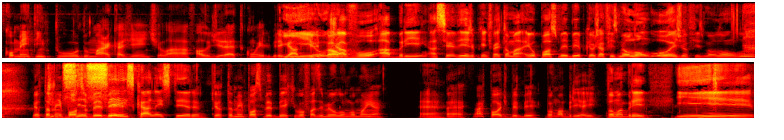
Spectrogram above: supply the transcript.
Comenta em tudo, marca a gente lá, falo direto com ele. Obrigado, e eu já vou abrir a cerveja, porque a gente vai tomar. Eu posso beber porque eu já fiz meu longo hoje. Eu fiz meu longo. Eu também de posso beber. 16k na esteira. Eu também posso beber que vou fazer meu longo amanhã. É. É, mas pode beber. Vamos abrir aí. Vamos abrir? E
